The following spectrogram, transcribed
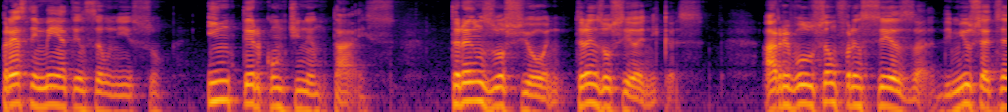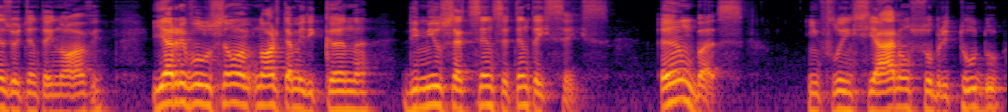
prestem bem atenção nisso, intercontinentais, transoceânicas. A Revolução Francesa de 1789 e a Revolução Norte-Americana de 1776. Ambas influenciaram, sobretudo,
